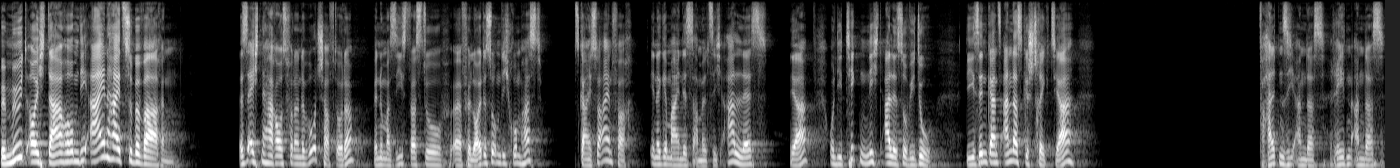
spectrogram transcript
Bemüht euch darum, die Einheit zu bewahren. Das ist echt eine herausfordernde Botschaft, oder? Wenn du mal siehst, was du äh, für Leute so um dich herum hast, ist gar nicht so einfach. In der Gemeinde sammelt sich alles, ja, und die ticken nicht alles so wie du. Die sind ganz anders gestrickt, ja verhalten sich anders, reden anders,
